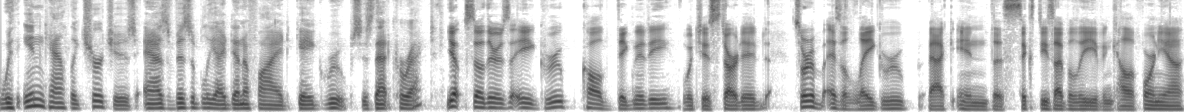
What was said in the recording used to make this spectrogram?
within Catholic churches as visibly identified gay groups. Is that correct? Yep. So there's a group called Dignity, which is started sort of as a lay group back in the 60s, I believe, in California.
